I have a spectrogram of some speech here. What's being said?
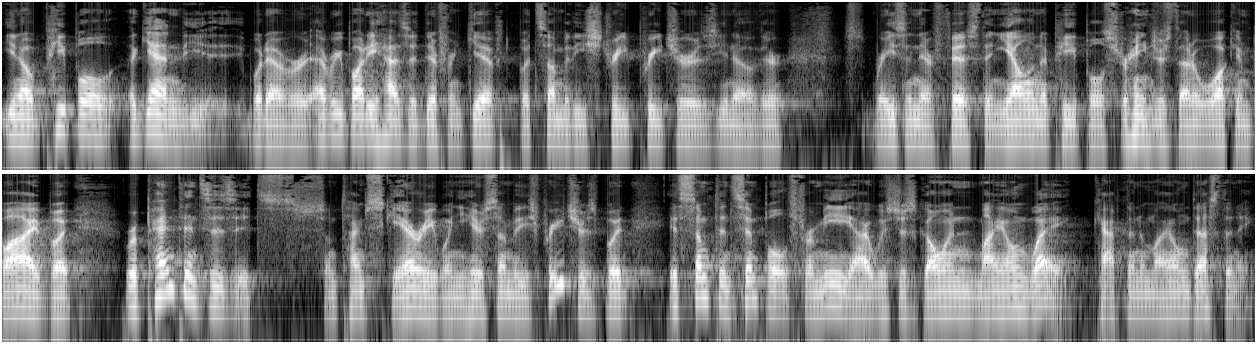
you know, people, again, whatever, everybody has a different gift, but some of these street preachers, you know, they're raising their fist and yelling at people, strangers that are walking by. But repentance is, it's sometimes scary when you hear some of these preachers, but it's something simple for me. I was just going my own way, captain of my own destiny.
